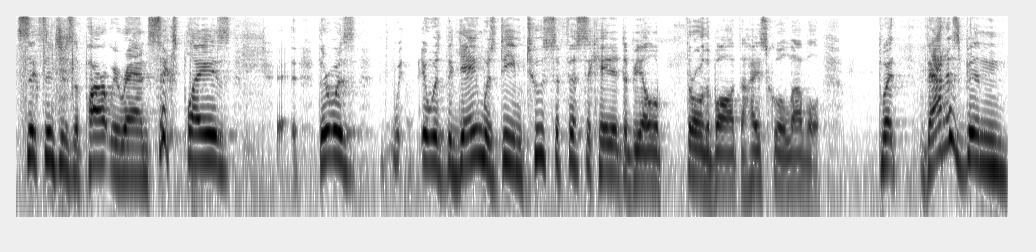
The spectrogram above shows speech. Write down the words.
six inches apart. We ran six plays. There was it was the game was deemed too sophisticated to be able to throw the ball at the high school level, but that has been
